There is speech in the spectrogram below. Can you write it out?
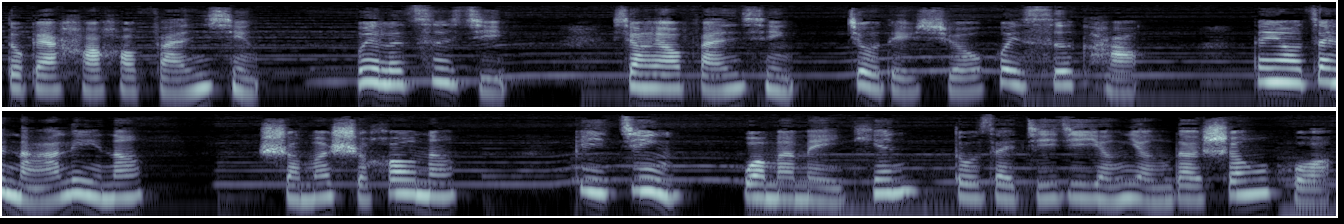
都该好好反省。为了自己，想要反省，就得学会思考。但要在哪里呢？什么时候呢？毕竟我们每天都在汲汲营营的生活，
